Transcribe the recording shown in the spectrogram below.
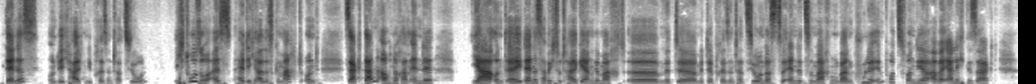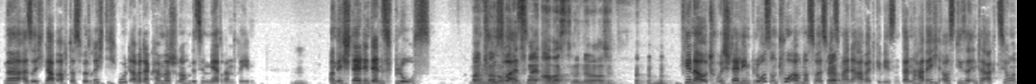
Dennis und ich halten die Präsentation ich tue so, als hätte ich alles gemacht und sag dann auch noch am Ende, ja, und äh, Dennis habe ich total gern gemacht, äh, mit, der, mit der Präsentation das zu Ende zu machen. Waren coole Inputs von dir, aber ehrlich gesagt, ne, also ich glaube auch, das wird richtig gut, aber da können wir schon noch ein bisschen mehr dran reden. Mhm. Und ich stelle den Dennis bloß. Mann, war noch so als, zwei Abers drin, ne? Also. genau, tu, ich stelle ihn bloß und tue auch noch so, als wäre es ja. meine Arbeit gewesen. Dann habe ich aus dieser Interaktion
